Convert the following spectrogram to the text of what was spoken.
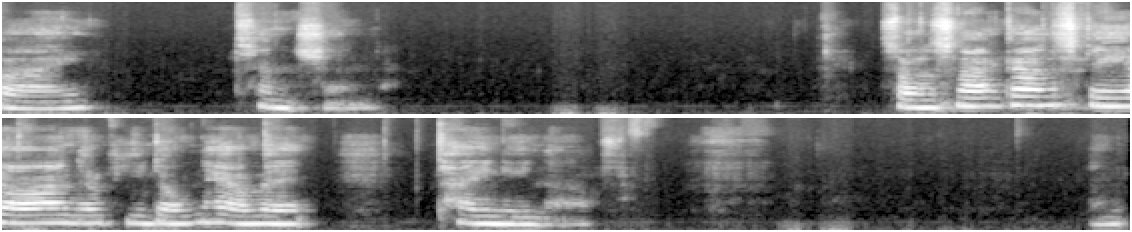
by tension. So it's not going to stay on if you don't have it tight enough. And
